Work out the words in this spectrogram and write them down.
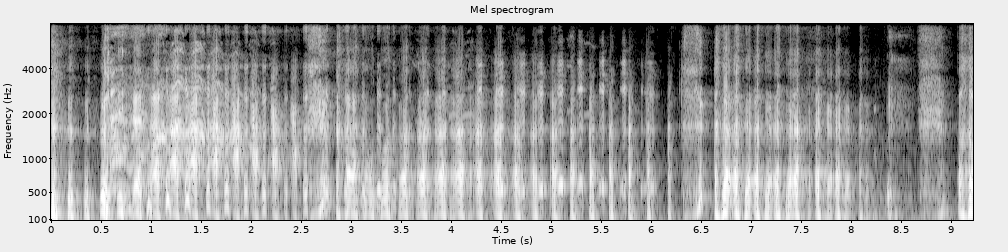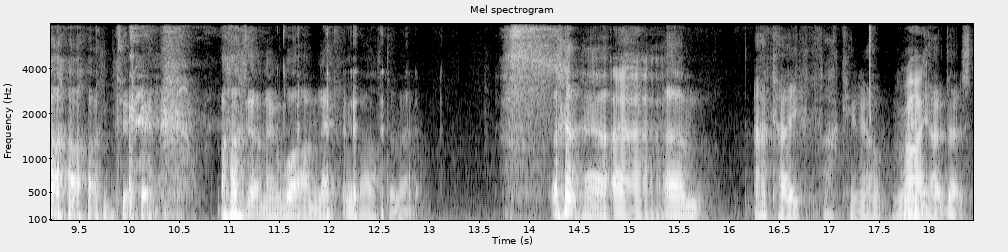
oh dear, I don't know what I'm left with after that. Yeah. um, okay, fucking hell. I really Right. hope that's.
